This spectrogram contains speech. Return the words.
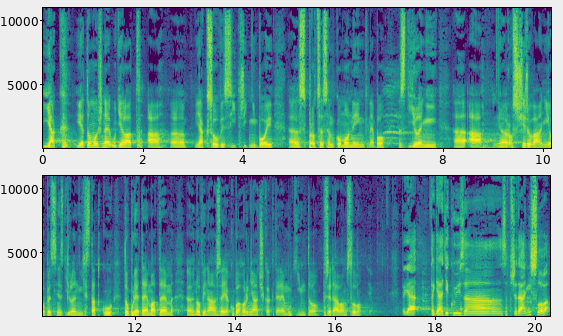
jak je to možné udělat a jak souvisí třídní boj s procesem commoning nebo sdílení a rozšiřování obecně sdílených statků, to bude tématem novináře Jakuba Horňáčka, kterému tímto předávám slovo. Tak já, tak já děkuji za, za předání slova.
